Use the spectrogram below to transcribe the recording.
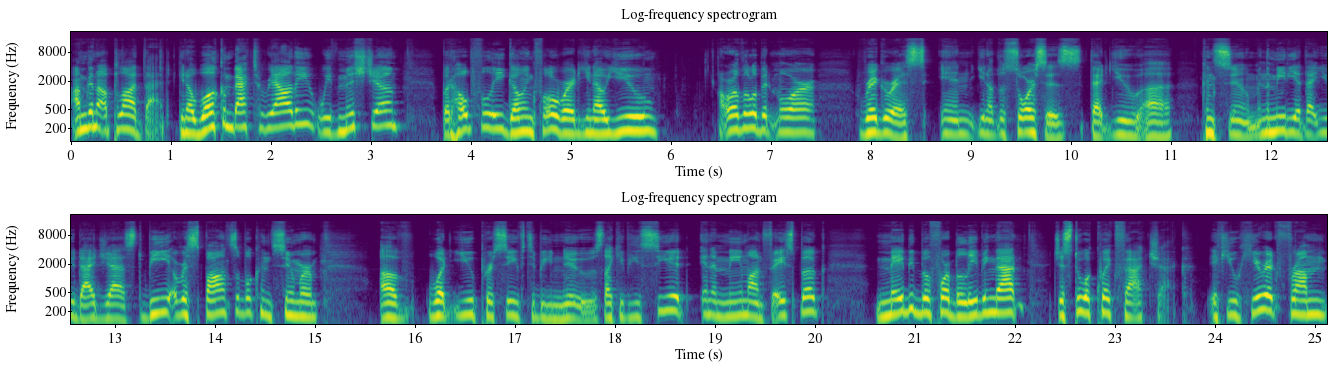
I'm going to applaud that. You know, welcome back to reality. We've missed you, but hopefully going forward, you know, you are a little bit more rigorous in, you know, the sources that you uh, consume, in the media that you digest. Be a responsible consumer of what you perceive to be news. Like if you see it in a meme on Facebook, maybe before believing that, just do a quick fact check. If you hear it from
